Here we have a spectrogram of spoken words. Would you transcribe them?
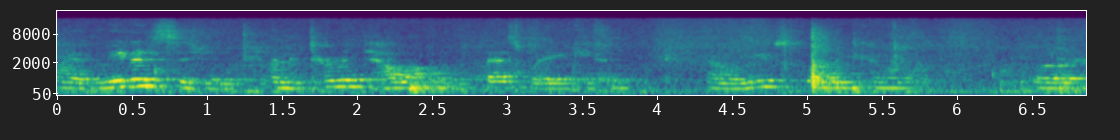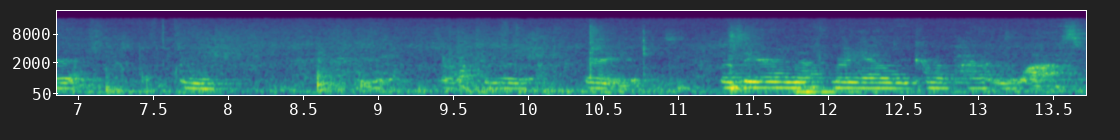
I have made a decision. I'm determined to help out in the best way I can. I will leave school and become a lawyer and up to the 30s. Once I earn enough money, I will become a pilot in WASP.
